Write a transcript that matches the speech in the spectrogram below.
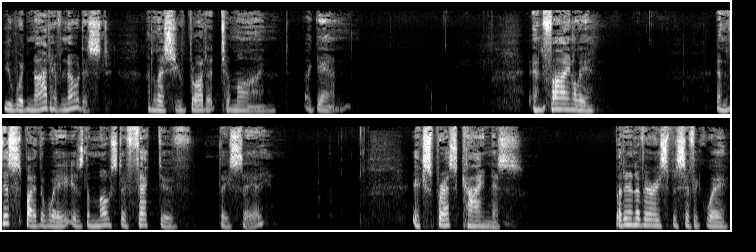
you would not have noticed unless you brought it to mind again. And finally, and this, by the way, is the most effective, they say. Express kindness, but in a very specific way.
